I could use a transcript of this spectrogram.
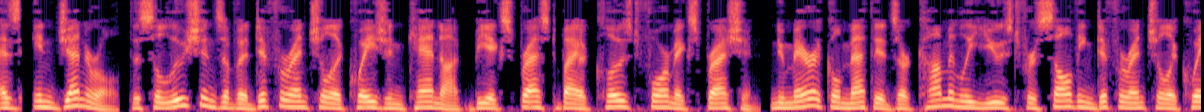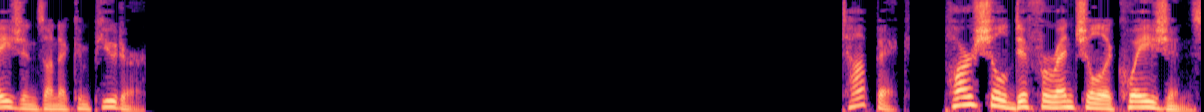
As, in general, the solutions of a differential equation cannot be expressed by a closed-form expression, numerical methods are commonly used for solving differential equations on a computer. Topic: Partial differential equations.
